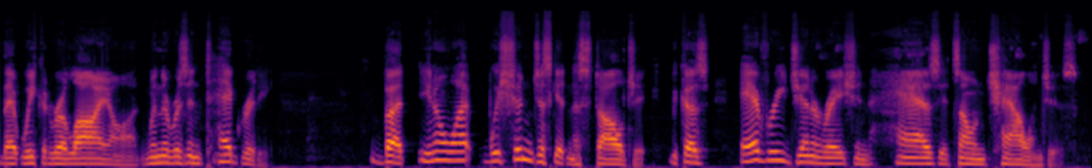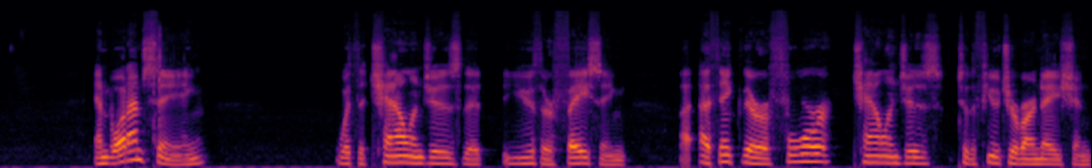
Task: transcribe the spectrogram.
that we could rely on when there was integrity but you know what we shouldn't just get nostalgic because every generation has its own challenges and what i'm seeing with the challenges that youth are facing, I, think there are four challenges to the future of our nation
